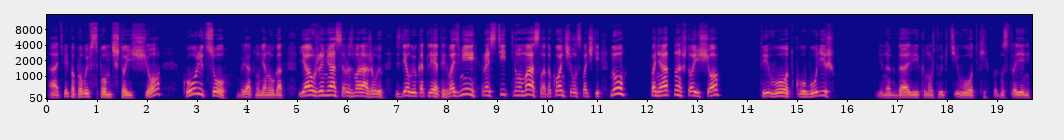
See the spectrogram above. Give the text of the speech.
А теперь попробуй вспомнить, что еще. Курицу, — брякнул я наугад. — Я уже мясо размораживаю, сделаю котлеты. Возьми растительного масла, а то кончилось почти. Ну, понятно, что еще? Ты водку будешь? Иногда Вика может выпить и водки под настроение.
